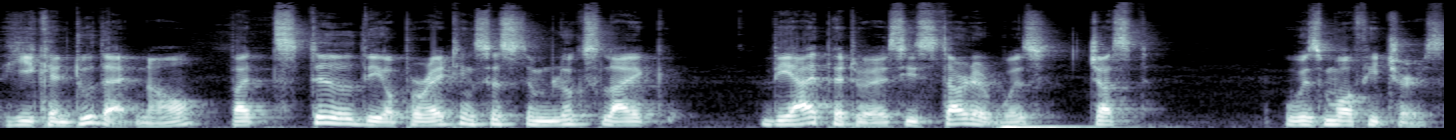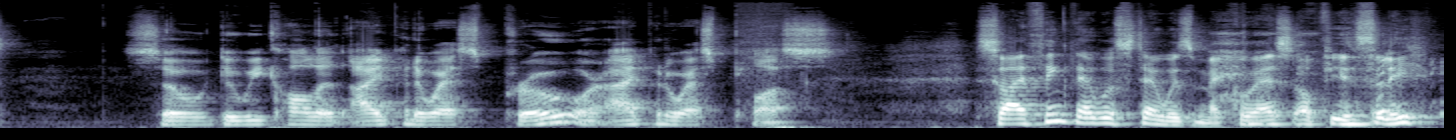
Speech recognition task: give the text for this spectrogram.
He can do that now, but still the operating system looks like the iPad OS he started with, just with more features. So do we call it iPadOS Pro or iPadOS Plus? So I think they will stay with macOS, obviously.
